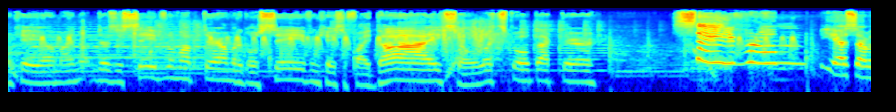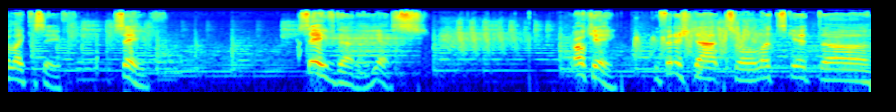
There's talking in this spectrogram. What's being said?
Okay, um, I know there's a save room up there. I'm gonna go save in case if I die. So let's go back there. Save room! Yes, I would like to save. Save. Save data, yes. Okay, we finished that, so let's get, uh...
